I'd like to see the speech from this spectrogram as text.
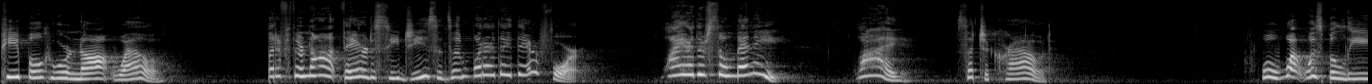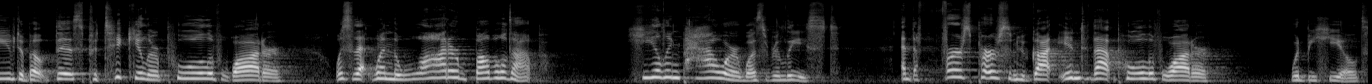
people who are not well. But if they're not there to see Jesus, then what are they there for? Why are there so many? Why such a crowd? Well, what was believed about this particular pool of water was that when the water bubbled up, healing power was released. And the first person who got into that pool of water would be healed.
